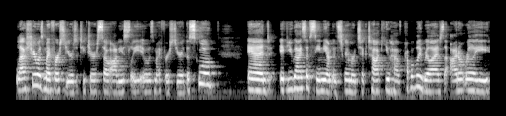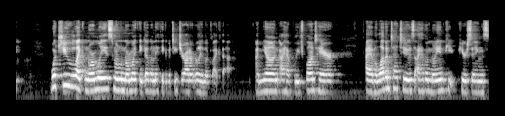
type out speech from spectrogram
Last year was my first year as a teacher, so obviously it was my first year at the school. And if you guys have seen me on Instagram or TikTok, you have probably realized that I don't really what you like normally someone would normally think of when they think of a teacher. I don't really look like that. I'm young, I have bleach blonde hair, I have 11 tattoos, I have a million piercings.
